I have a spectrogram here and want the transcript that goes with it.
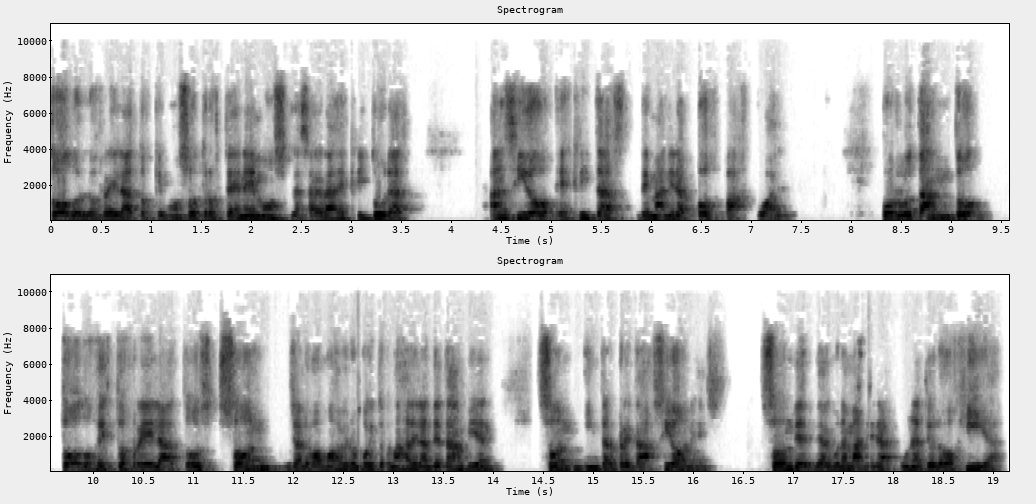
todos los relatos que nosotros tenemos, las Sagradas Escrituras, han sido escritas de manera post-pascual. Por lo tanto, todos estos relatos son, ya lo vamos a ver un poquito más adelante también, son interpretaciones, son de, alguna manera una teología.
